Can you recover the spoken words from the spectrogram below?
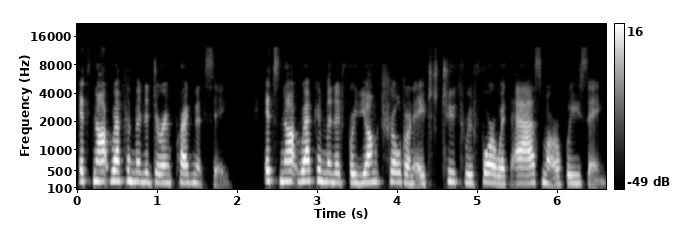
it's not recommended during pregnancy. It's not recommended for young children aged 2 through 4 with asthma or wheezing.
